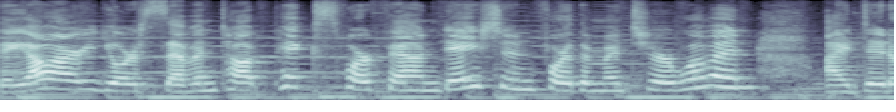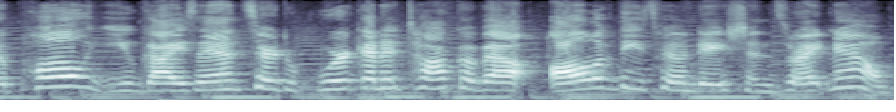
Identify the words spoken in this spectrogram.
they are, your seven top picks for foundation for the mature woman. I did a poll, you guys answered. We're gonna talk about all of these foundations right now.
